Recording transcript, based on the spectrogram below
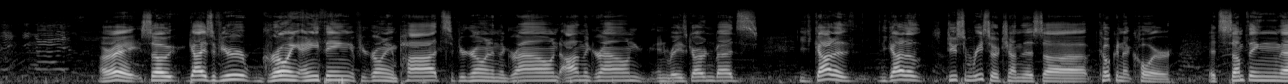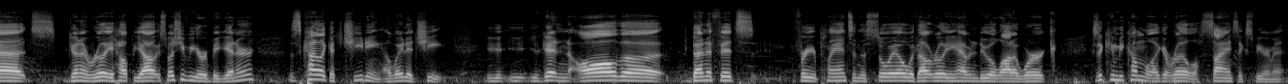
Thank you guys. All right. So, guys, if you're growing anything, if you're growing in pots, if you're growing in the ground, on the ground, in raised garden beds, you gotta you gotta do some research on this uh, coconut coir. It's something that's gonna really help you out, especially if you're a beginner. This is kind of like a cheating, a way to cheat. You, you're getting all the benefits for your plants in the soil without really having to do a lot of work, because it can become like a real science experiment.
